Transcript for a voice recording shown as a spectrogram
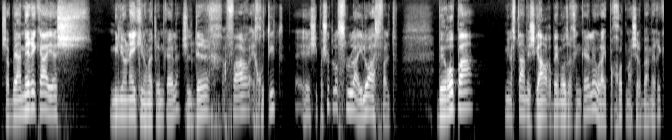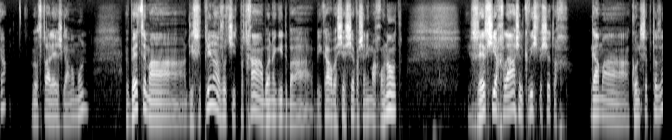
עכשיו באמריקה יש מיליוני קילומטרים כאלה, של דרך עפר איכותית, אה, שהיא פשוט לא סלולה, היא לא אספלט. באירופה, מן הסתם יש גם הרבה מאוד דרכים כאלה, אולי פחות מאשר באמריקה. באוסטרליה יש גם המון. ובעצם הדיסציפלינה הזאת שהתפתחה, בוא נגיד, ב, בעיקר בשש-שבע שנים האחרונות, זה איזושהי הכלאה של כביש ושטח. גם הקונספט הזה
